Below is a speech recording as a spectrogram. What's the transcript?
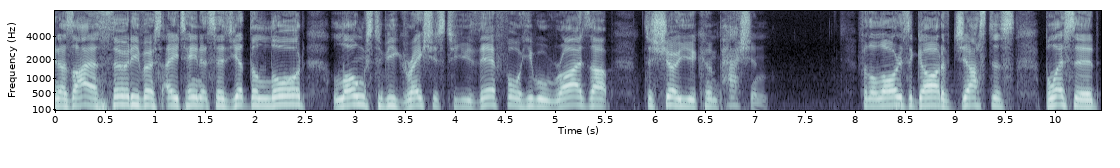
In Isaiah 30, verse 18, it says, Yet the Lord longs to be gracious to you, therefore he will rise up to show you compassion. For the Lord is a God of justice. Blessed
